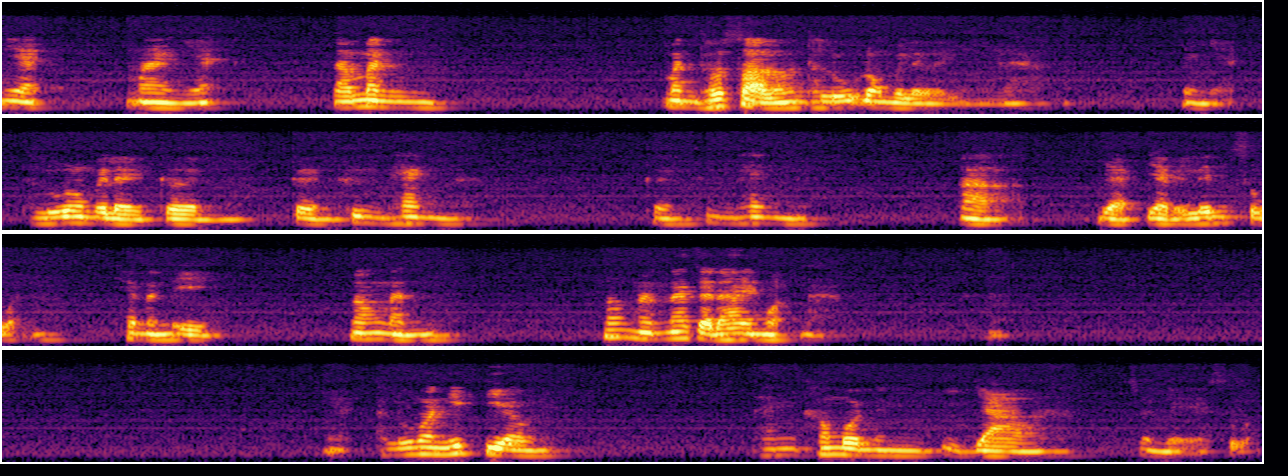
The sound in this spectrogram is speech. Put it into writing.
เนี่ยมาอย่างเงี้ยแล้วมัน มันทดสอบแล้วมันทะลุลงไปเลยอย่างเงี้ยนะครับอย่างเงี้ยทะลุลงไปเลยเกินเกินครึ่งแท่งนะเกินครึ่งแท่งอ่าอย่าอย่าไปเล่นสวนแค่นั้นเอง นอกนั้น นอกนั้นน่าจะได้หมดนะรู้มานิดเดียวเนี่ย ทั้งข้างบนยังอีกยาวนะส่วนใหญ่สวน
